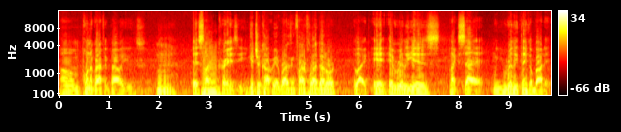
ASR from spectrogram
Um, pornographic values. Mm. It's like crazy. Get your copy at risingfirefly.org. Like it, it really is like sad when you really think about it.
